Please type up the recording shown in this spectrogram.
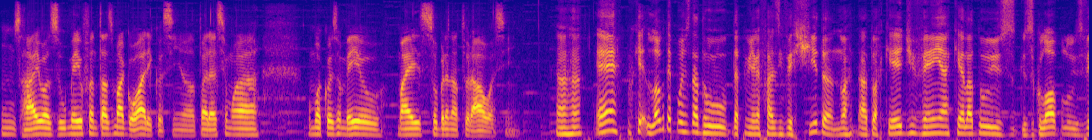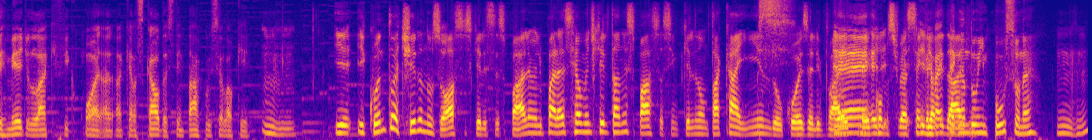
uns raios azul meio fantasmagórico, assim, ó. Parece uma, uma coisa meio mais sobrenatural, assim. Aham. Uhum. É, porque logo depois da, do, da primeira fase invertida, no, a do arcade, vem aquela dos glóbulos vermelhos lá que ficam com a, aquelas caudas, tentáculos, sei lá o que. Uhum. E, e quando tu atira nos ossos que eles se espalham, ele parece realmente que ele tá no espaço, assim, porque ele não tá caindo ou coisa, ele vai é, meio ele, como se estivesse sem ele gravidade. Ele vai pegando um impulso, né? Uhum.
